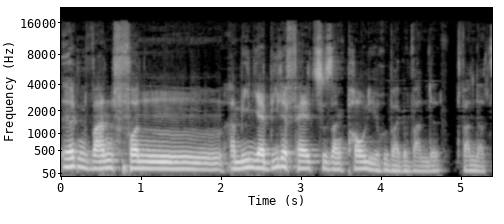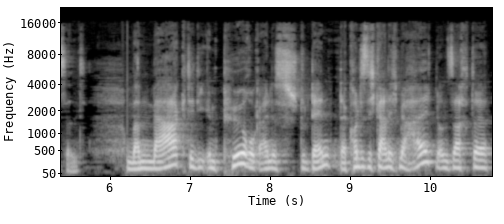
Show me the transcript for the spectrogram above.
irgendwann von Arminia Bielefeld zu St. Pauli rübergewandert sind. Und man merkte die Empörung eines Studenten, der konnte sich gar nicht mehr halten und sagte,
